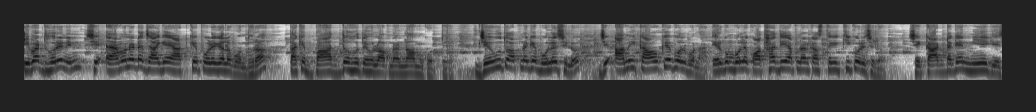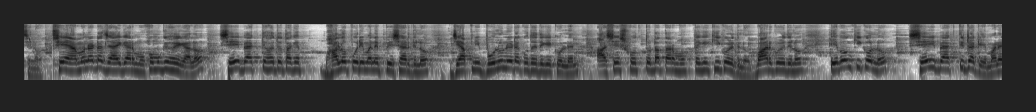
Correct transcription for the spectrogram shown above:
এবার ধরে নিন, সে এমন একটা জায়গায় আটকে পড়ে গেল বন্ধুরা। তাকে বাধ্য হতে হলো আপনার নাম করতে। যেহেতু আপনাকে বলেছিল যে, আমি কাউকে বলব না। এরকম বলে কথা দিয়ে আপনার কাছ থেকে কি করেছিল? সেই কার্ডটাকে নিয়ে গিয়েছিল। সে এমন একটা জায়গার মুখোমুখি হয়ে গেল, সেই ব্যক্তি হয়তো তাকে ভালো পরিমাণে প্রেশার দিল যে আপনি বলুন এটা কোথায় থেকে করলেন, আর সে সত্যটা তার মুখ থেকে কি করে দিল? বার করে দিল এবং কি করল? সেই ব্যক্তিটাকে মানে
